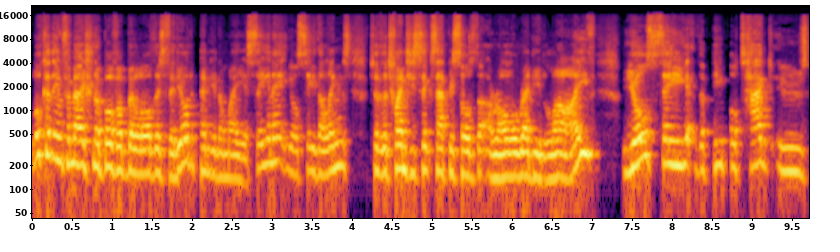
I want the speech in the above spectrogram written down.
Look at the information above or below this video, depending on where you're seeing it. You'll see the links to the 26 episodes that are already live. You'll see the people tagged whose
